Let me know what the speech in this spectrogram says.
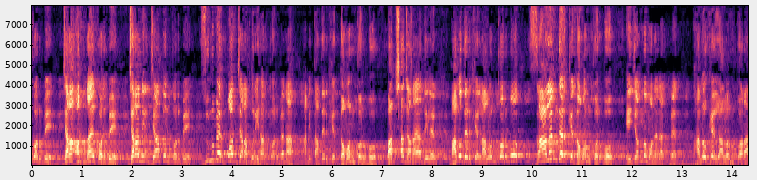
করবে, যারা অন্যায় করবে, যারা নির্যাতন করবে, জুলুমের পথ যারা পরিহার করবে না, আমি তাদেরকে দমন করব। বাদশাহ জানায়া দিলেন, ভালোদেরকে লালন করব, জালেমদেরকে দমন করব। এই জন্য মনে রাখবেন, ভালোকে লালন করা,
